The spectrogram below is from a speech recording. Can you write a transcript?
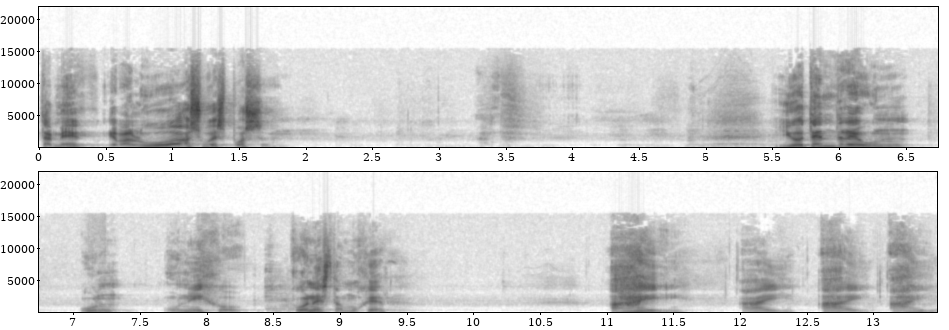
también evaluó a su esposa. Yo tendré un, un, hijo con esta mujer. Ay, ay, ay, ay.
